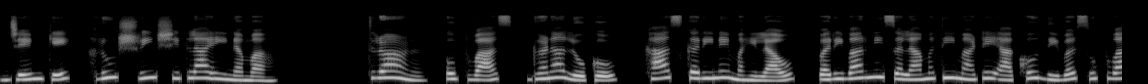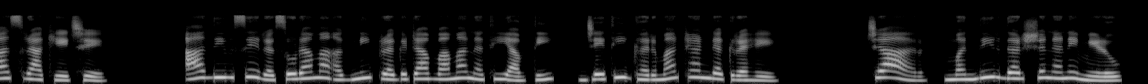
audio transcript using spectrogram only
જેમ કે હૃ શ્રી શીતલાઈ નમઃ. ત્રણ, ઉપવાસ. ઘણા લોકો ખાસ કરીને મહિલાઓ પરિવારની સલામતી માટે આખો દિવસ ઉપવાસ રાખે છે. આ દિવસે રસોડામાં અગ્નિ પ્રગટાવવામાં નથી આવતી, જેથી ઘરમાં ઠંડક રહે. ચાર, મંદિર દર્શન અને મેળો.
